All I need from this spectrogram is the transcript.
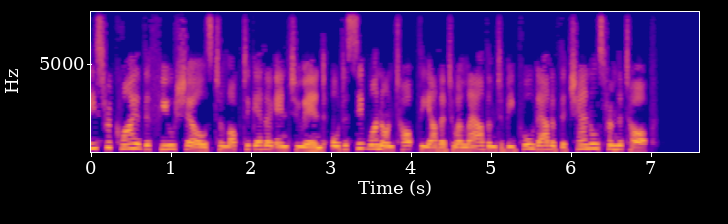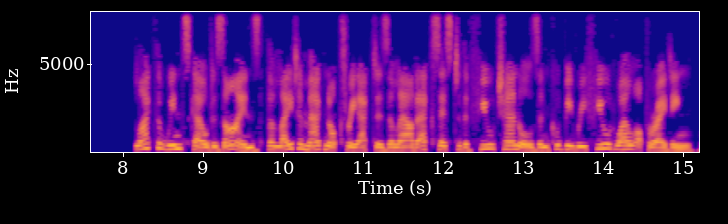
This required the fuel shells to lock together end-to-end, -end, or to sit one on top the other to allow them to be pulled out of the channels from the top. Like the Windscale designs, the later Magnox reactors allowed access to the fuel channels and could be refueled while operating.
